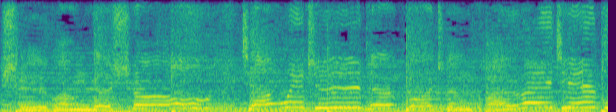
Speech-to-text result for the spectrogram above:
时光的手，将未知的过程换来结果。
